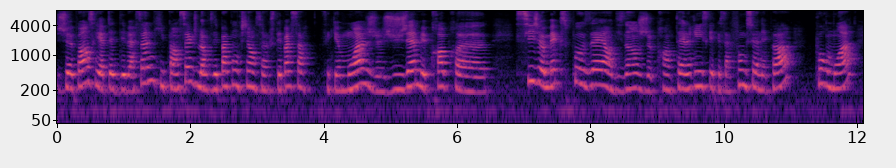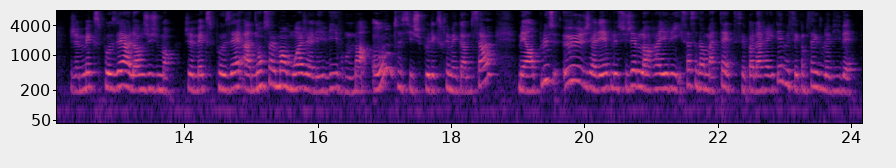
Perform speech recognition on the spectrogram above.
je pense qu'il y a peut-être des personnes qui pensaient que je leur faisais pas confiance, alors que c'était pas ça. C'est que moi, je jugeais mes propres, euh, Si je m'exposais en disant je prends tel risque et que ça fonctionnait pas, pour moi, je m'exposais à leur jugement. Je m'exposais à non seulement moi j'allais vivre ma honte, si je peux l'exprimer comme ça, mais en plus eux j'allais être le sujet de leur raillerie. Ça c'est dans ma tête, c'est pas la réalité, mais c'est comme ça que je le vivais.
